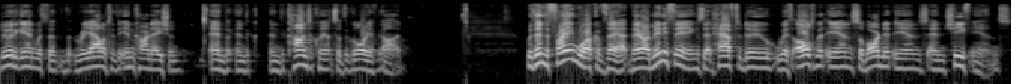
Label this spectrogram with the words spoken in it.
do it again with the, the reality of the incarnation and the, and, the, and the consequence of the glory of God. Within the framework of that, there are many things that have to do with ultimate ends, subordinate ends, and chief ends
